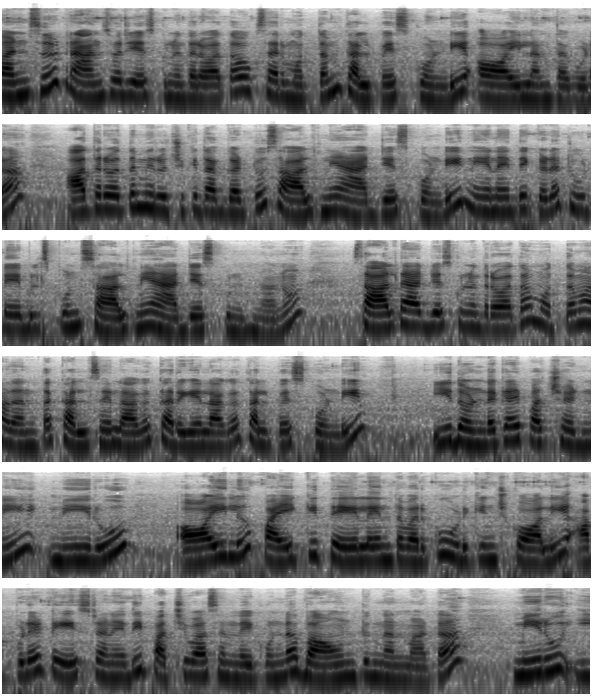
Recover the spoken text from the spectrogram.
వన్స్ ట్రాన్స్ఫర్ చేసుకున్న తర్వాత ఒకసారి మొత్తం కలిపేసుకోండి ఆయిల్ అంతా కూడా. ఆ తర్వాత మీ రుచికి తగ్గట్టు సాల్ట్ని యాడ్ చేసుకోండి. నేనైతే ఇక్కడ టూ టేబుల్ స్పూన్ సాల్ట్ని యాడ్ చేసుకుంటున్నాను. సాల్ట్ యాడ్ చేసుకున్న తర్వాత మొత్తం అదంతా కలిసేలాగా కరిగేలాగా కలిపేసుకోండి. ఈ దొండకాయ పచ్చడిని మీరు ఆయిల్ పైకి తేలేంత వరకు ఉడికించుకోవాలి. అప్పుడే టేస్ట్ అనేది పచ్చివాసన లేకుండా బాగుంటుందన్నమాట. మీరు ఈ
